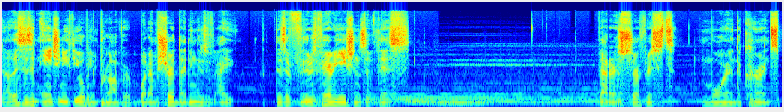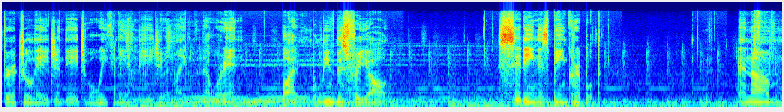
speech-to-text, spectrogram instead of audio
Now, this is an ancient Ethiopian proverb, but I'm sure that I think there's I there's a, there's variations of this that are surfaced more in the current spiritual age and the age of awakening and the age of enlightenment that we're in. But believe this for y'all: sitting is being crippled, and um,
